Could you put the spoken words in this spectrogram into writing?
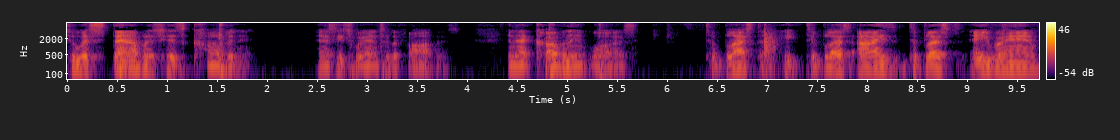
to establish his covenant as he swore unto the fathers. And that covenant was to bless them. He to bless Isaac, to bless Abraham.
